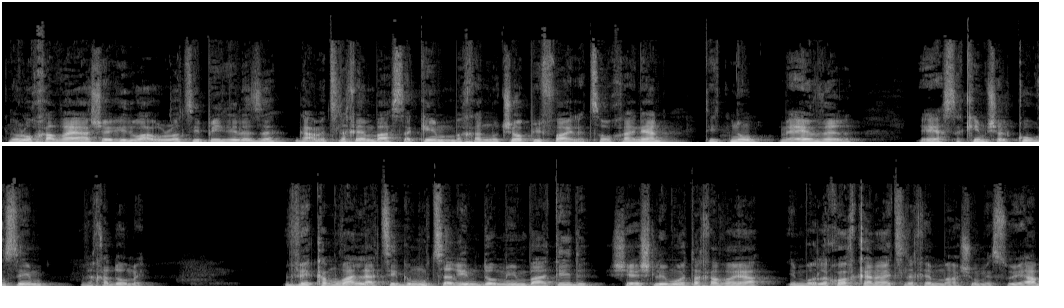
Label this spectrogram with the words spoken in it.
תנו לו חוויה שיגיד וואו לא ציפיתי לזה, גם אצלכם בעסקים, בחנות Shopify לצורך העניין, תיתנו מעבר, אה, עסקים של קורסים וכדומה. וכמובן להציג מוצרים דומים בעתיד שישלימו את החוויה. אם לקוח קנה אצלכם משהו מסוים,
